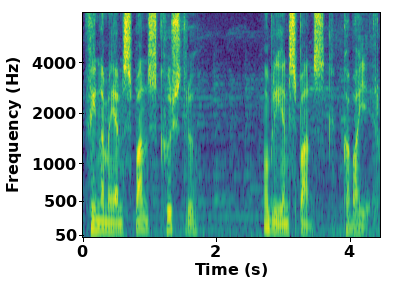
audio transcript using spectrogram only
finna mig en spansk hustru och bli en spansk caballero.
